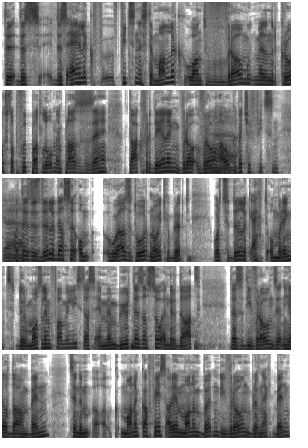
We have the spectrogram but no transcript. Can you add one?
te- dus, dus eigenlijk, fietsen is te mannelijk, want vrouwen moeten met een kroost op voetpad lopen in plaats dat ze zeggen, taakverdeling, vrouw, vrouwen Ja, gaan ook een beetje fietsen. Maar het is dus duidelijk dat ze, om, hoewel ze het woord nooit gebruikt, wordt ze duidelijk echt omringd door moslimfamilies. Dat is, in mijn buurt is dat zo, inderdaad. Dat is, die vrouwen zitten heel dagen binnen. Het zijn de uh, mannencafés, alleen mannen buiten. Die vrouwen blijven echt binnen.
